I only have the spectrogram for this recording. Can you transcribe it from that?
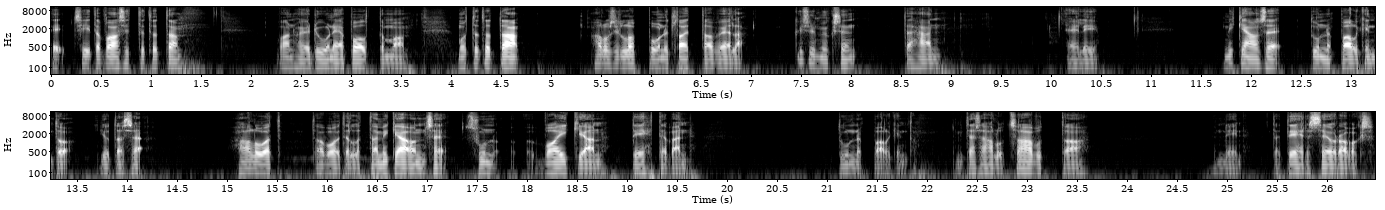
Et, siitä vaan sitten tota, vanhoja duuneja polttamaan. Mutta tota, halusin loppuun nyt laittaa vielä kysymyksen tähän. Eli mikä on se tunnepalkinto, jota sä haluat tavoitella, tai mikä on se sun vaikean tehtävän tunnepalkinto? Mitä sä haluat saavuttaa niin, tai tehdä seuraavaksi,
